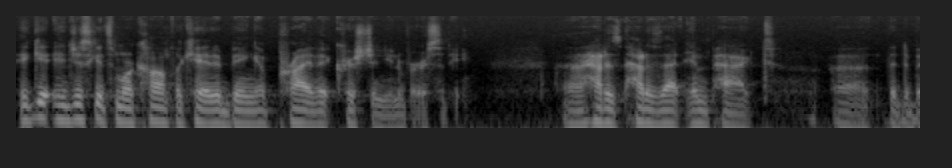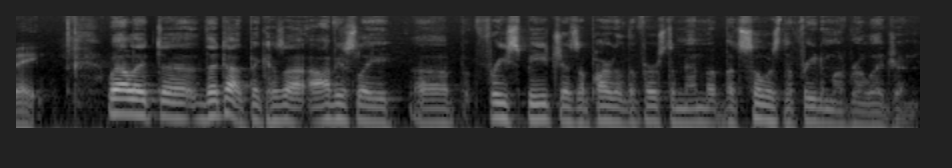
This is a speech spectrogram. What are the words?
It, get, it just gets more complicated being a private Christian university. Uh, how, does, how does that impact uh, the debate? Well, it uh, that does because uh, obviously uh, free speech is a part of the First Amendment, but so is the freedom of religion.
